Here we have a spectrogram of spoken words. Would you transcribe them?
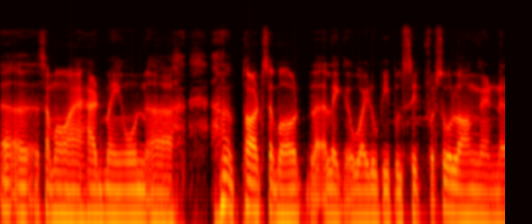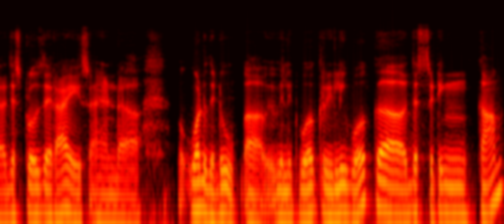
uh, somehow i had my own uh, thoughts about uh, like why do people sit for so long and uh, just close their eyes and what do they do? Will it work really work? Just sitting calm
